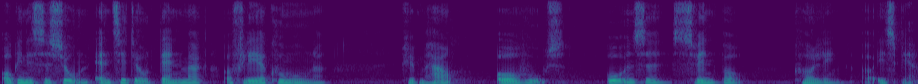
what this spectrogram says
organisationen Antidote Danmark og flere kommuner. København, Aarhus, Odense, Svendborg, Kolding og Esbjerg.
